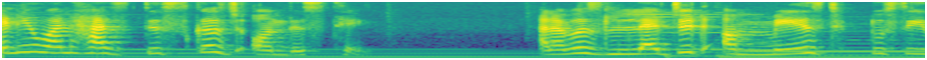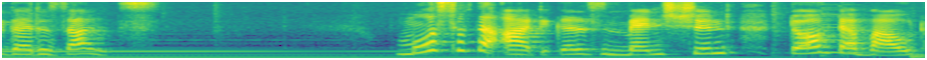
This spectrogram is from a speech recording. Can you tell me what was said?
anyone has discussed on this thing. and I was legit amazed to see the results. Most of the articles mentioned talked about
